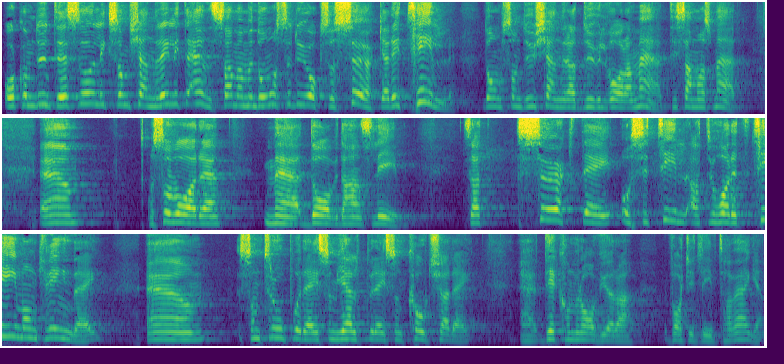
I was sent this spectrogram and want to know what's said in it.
Och om du inte så liksom känner dig lite ensam, men då måste du också söka dig till de som du känner att du vill vara med, tillsammans med. Ehm, och så var det med David och hans liv. Så att sök dig och se till att du har ett team omkring dig ehm, som tror på dig, som hjälper dig, som coachar dig. Ehm, det kommer att avgöra vart ditt liv tar vägen.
